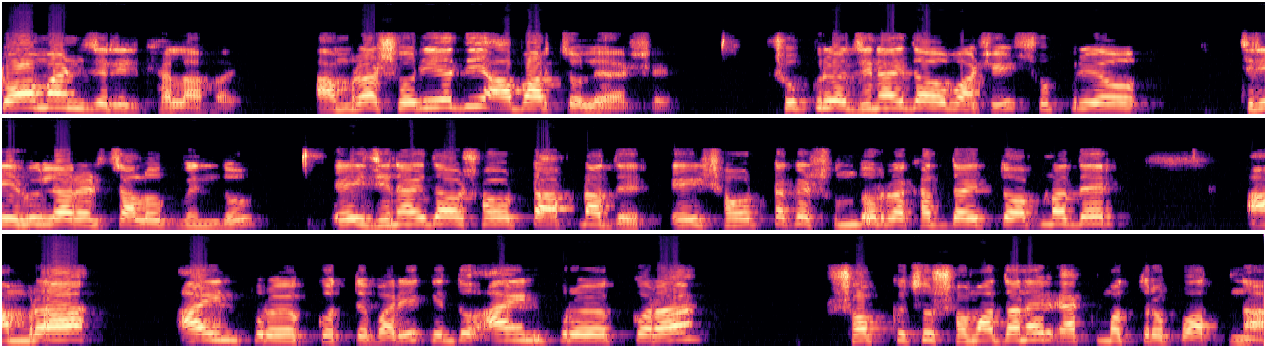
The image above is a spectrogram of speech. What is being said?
টম অ্যান্ড জেরির খেলা হয়। আমরা সরিয়ে দিই, আবার চলে আসে। সুপ্রিয় ঝিনাইদহবাসী, সুপ্রিয় থ্রি হুইলারের চালক বিন্দু এই ঝিনাইদহ শহরটা আপনাদের, এই শহরটাকে সুন্দর রাখার দায়িত্ব আপনাদের। আমরা আইন প্রয়োগ করতে পারি, কিন্তু আইন প্রয়োগ করা সবকিছু সমাধানের একমাত্র পথ না।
